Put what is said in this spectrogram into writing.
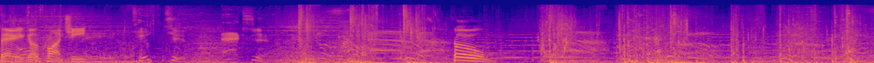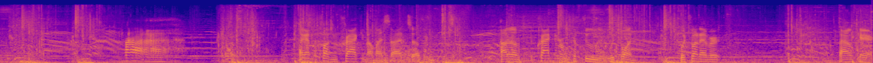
There you go, Chi. Take two. Action. Boom. Ah. Fucking Kraken on my side, so. I don't know, Kraken or Cthulhu. Which one? Which one ever? I don't care.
